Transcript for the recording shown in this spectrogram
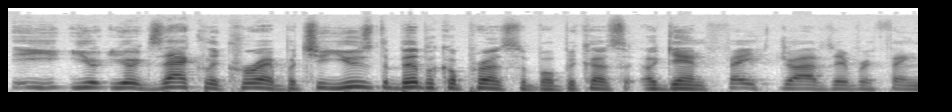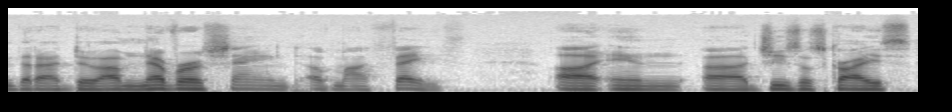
You're, you're exactly correct, but you use the biblical principle because, again, faith drives everything that I do. I'm never ashamed of my faith uh, in uh, Jesus Christ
